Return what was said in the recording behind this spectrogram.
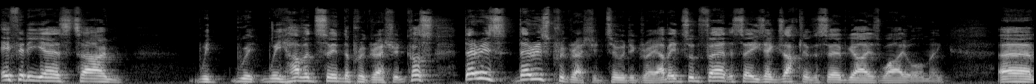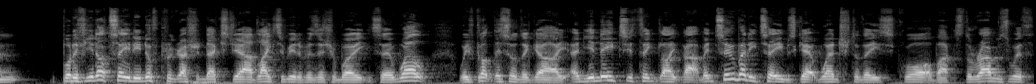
if in a year's time we we, we haven't seen the progression, because there is there is progression to a degree. I mean, it's unfair to say he's exactly the same guy as Wyoming. Um, but if you're not seeing enough progression next year, I'd like to be in a position where you can say, well, we've got this other guy. And you need to think like that. I mean, too many teams get wedged to these quarterbacks. The Rams with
